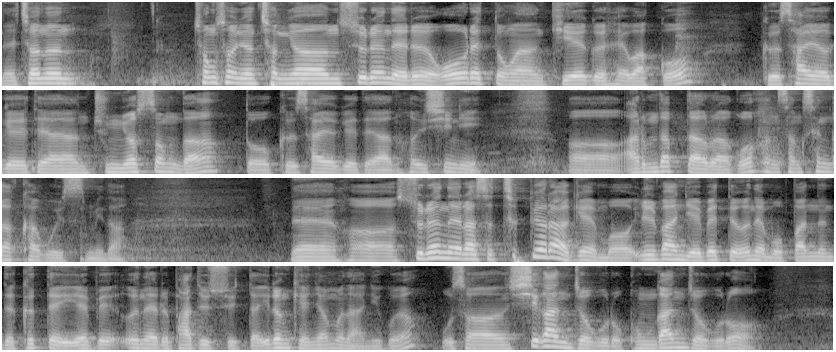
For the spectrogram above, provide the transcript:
네, 저는 청소년 청년 수련회를 오랫동안 기획을 해왔고 그 사역에 대한 중요성과 또 그 사역에 대한 헌신이 어, 아름답다라고 항상 생각하고 있습니다. 네, 어, 수련회라서 특별하게 뭐 일반 예배 때 은혜 못 받는데 그때 예배 은혜를 받을 수 있다 이런 개념은 아니고요. 우선 시간적으로 공간적으로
